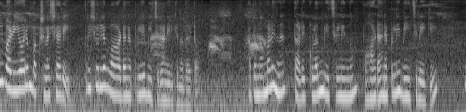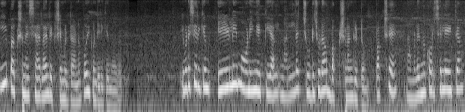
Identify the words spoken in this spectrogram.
ഈ വഴിയോരം ഭക്ഷണശാലയിൽ തൃശ്ശൂരിലെ വാടനപ്പള്ളി ബീച്ചിലാണ് ഇരിക്കുന്നത് കേട്ടോ. അപ്പം നമ്മളിന്ന് തളിക്കുളം ബീച്ചിൽ നിന്നും വാടാനപ്പള്ളി ബീച്ചിലേക്ക് ഈ ഭക്ഷണശാല ലക്ഷ്യമിട്ടാണ് പോയിക്കൊണ്ടിരിക്കുന്നത്. ഇവിടെ ശരിക്കും ഏർലി മോർണിംഗ് എത്തിയാൽ നല്ല ചുടുചുട ഭക്ഷണം കിട്ടും. പക്ഷേ നമ്മളിന്ന് കുറച്ച് ലേറ്റാണ്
